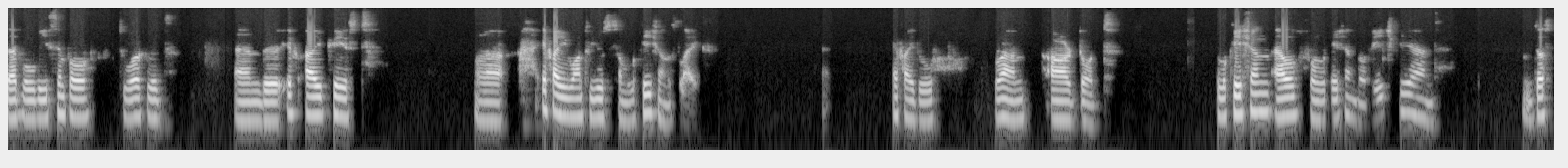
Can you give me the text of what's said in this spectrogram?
that will be simple to work with. And uh, if I paste, uh, if I want to use some locations like if I do run r dot location l for location dot hk and just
